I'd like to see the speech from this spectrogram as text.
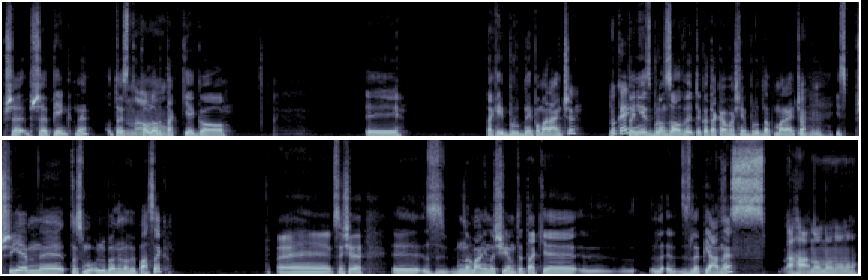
prze, przepiękny. To jest No. kolor takiego. y, takiej brudnej pomarańczy. Okej. To nie jest brązowy, tylko taka właśnie brudna pomarańcza. Mhm. Jest przyjemny. To jest mój ulubiony nowy pasek. E, w sensie. y, normalnie nosiłem te takie y, le, zlepiane, Aha, no, no, no, no.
